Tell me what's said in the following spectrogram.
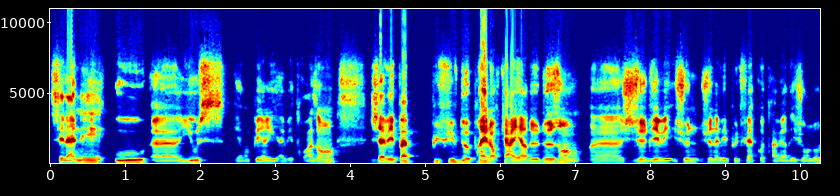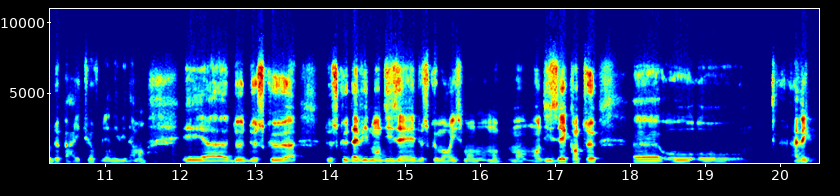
c'est l'année où euh, Yous et Ampéry avaient trois ans. J'avais pas pu suivre de près leur carrière de deux ans. Euh, je, n'avais pu le faire qu'au travers des journaux de Paris Turf, bien évidemment, et euh, de, ce que David m'en disait, de ce que Maurice m'en disait quand euh, avec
